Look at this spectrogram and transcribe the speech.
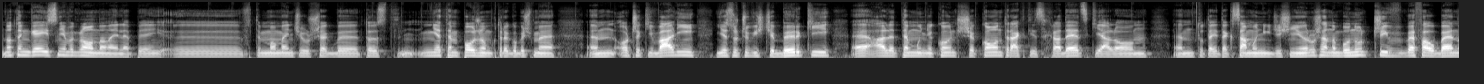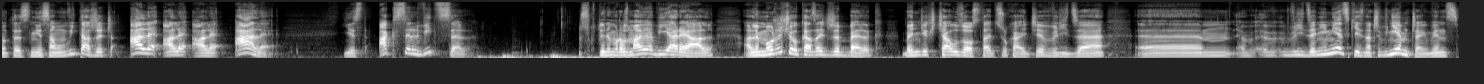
No ten Gaze nie wygląda najlepiej. Yy, w tym momencie już jakby to jest nie ten poziom, którego byśmy oczekiwali. Jest oczywiście Byrki, e, ale temu nie kończy się kontrakt, jest Hradecki, ale on tutaj tak samo nigdzie się nie rusza. No Bonucci w BVB, no to jest niesamowita rzecz, ale, ale, ale, ale jest Axel Witsel, z którym rozmawia Villarreal, ale może się okazać, że Belk będzie chciał zostać, słuchajcie, w lidze w, lidze niemieckiej, znaczy w Niemczech, więc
